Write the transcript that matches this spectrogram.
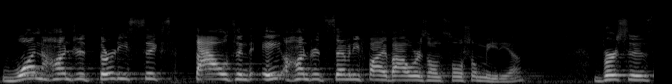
136,875 hours on social media versus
